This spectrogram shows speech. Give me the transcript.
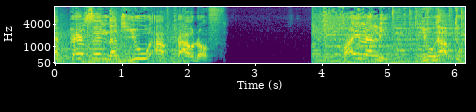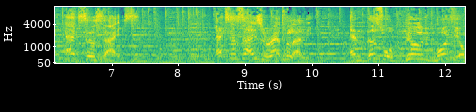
A person that you are proud of. Finally, you have to exercise. Exercise regularly, and this will build both your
